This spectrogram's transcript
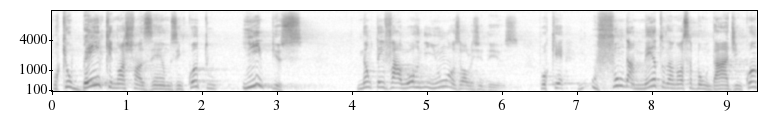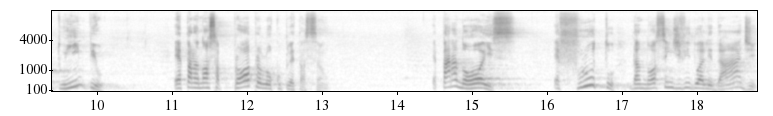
Porque o bem que nós fazemos enquanto ímpios não tem valor nenhum aos olhos de Deus. Porque o fundamento da nossa bondade enquanto ímpio é para a nossa própria locupletação. É para nós. É fruto da nossa individualidade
